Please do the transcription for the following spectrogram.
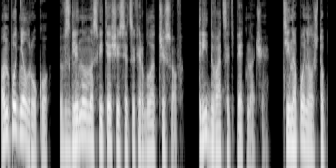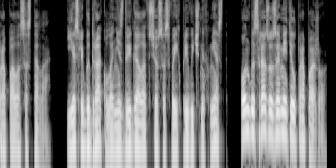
Он поднял руку, взглянул на светящийся циферблат часов. 3.25 ночи. Тина понял, что пропала со стола. Если бы Дракула не сдвигала все со своих привычных мест, он бы сразу заметил пропажу.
